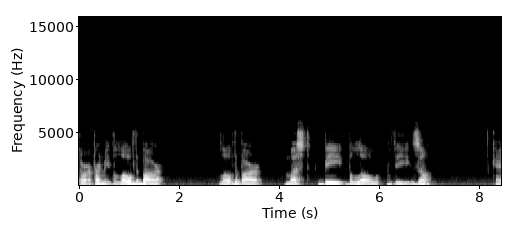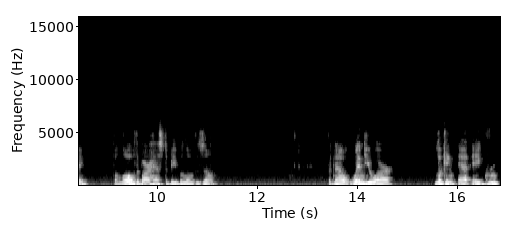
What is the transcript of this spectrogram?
or pardon me, the low of the bar, low of the bar must be below the zone. Okay? The low of the bar has to be below the zone. But now when you are looking at a group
